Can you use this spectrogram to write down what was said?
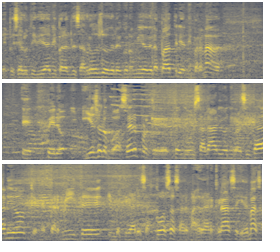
especial utilidad ni para el desarrollo de la economía de la patria ni para nada. Eh, pero, y eso lo puedo hacer porque tengo un salario universitario que me permite investigar esas cosas, además de dar clases y demás.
